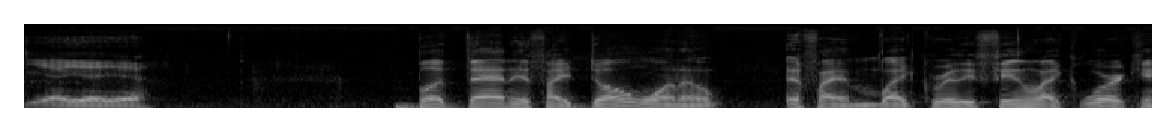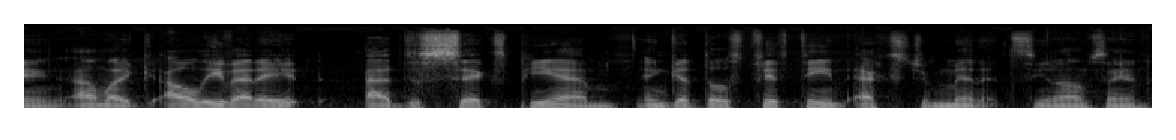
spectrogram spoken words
Yeah, yeah, yeah. But then if I don't want to, if I'm like really feeling like working, I'm like I'll leave at eight at the six p.m. and get those fifteen extra minutes. You know what I'm saying?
